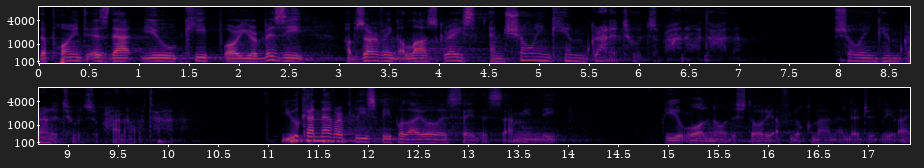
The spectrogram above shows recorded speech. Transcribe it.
The point is that you keep or you're busy observing Allah's grace and showing Him gratitude, subhanahu wa ta'ala. Showing Him gratitude, subhanahu wa ta'ala. You can never please people. I always say this. I mean, the, you all know the story of Luqman, allegedly, right?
